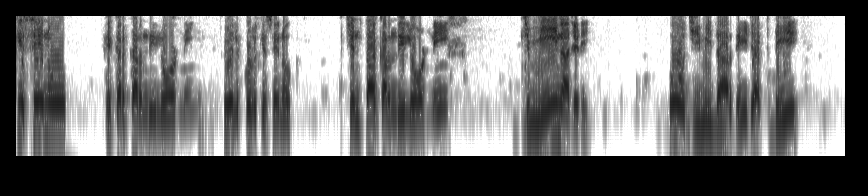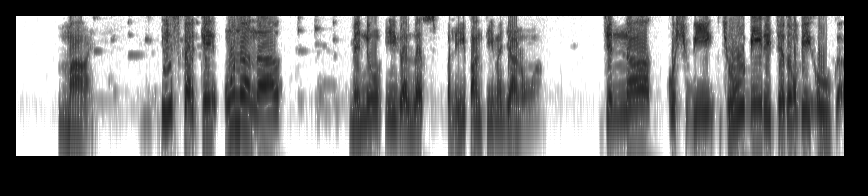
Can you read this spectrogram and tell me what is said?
ਕਿਸੇ ਨੂੰ ਫਿਕਰ ਕਰਨ ਦੀ ਲੋੜ ਨਹੀਂ ਬਿਲਕੁਲ ਕਿਸੇ ਨੂੰ ਚਿੰਤਾ ਕਰਨ ਦੀ ਲੋੜ ਨਹੀਂ ਜ਼ਮੀਨ ਆ ਜਿਹੜੀ, ਉਹ ਜ਼ਿਮੀਦਾਰ ਦੀ, ਜੱਟ ਦੀ ਮਾਂ ਹੈ। ਇਸ ਕਰਕੇ ਉਹਨਾਂ ਨਾਲ ਮੈਨੂੰ ਇਹ ਗੱਲ ਦਾ ਭਲੀ ਪੰਤੀ ਮੈਂ ਜਾਣੂ ਆ ਜਿੰਨਾ ਕੁਝ ਵੀ, ਜੋ ਵੀ ਜਦੋਂ ਵੀ ਹੋਊਗਾ,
